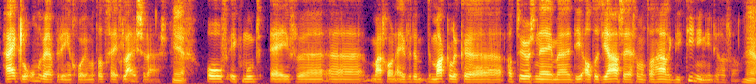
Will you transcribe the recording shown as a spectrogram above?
heikele onderwerpen erin gooien. Want dat geeft luisteraars. Ja. Of ik moet even, uh, maar gewoon even de, de makkelijke auteurs nemen die altijd ja zeggen. Want dan haal ik die tien in ieder geval. Ja.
